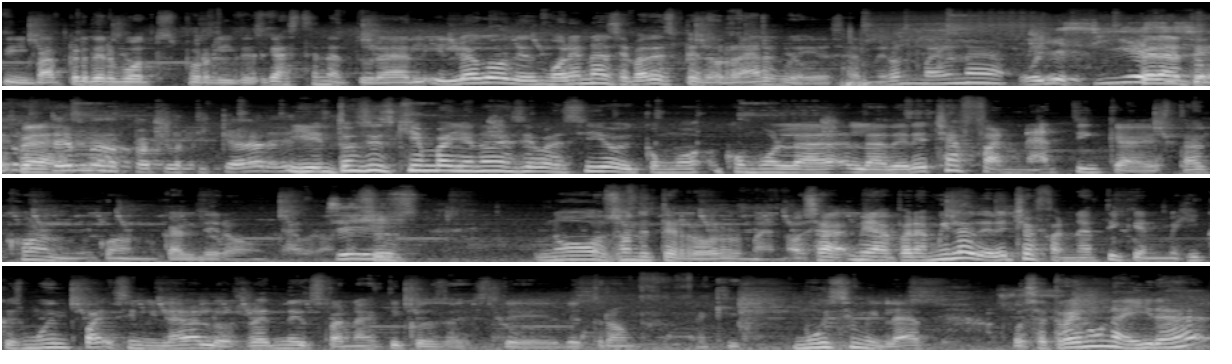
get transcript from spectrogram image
y va a perder votos por el desgaste natural. Y luego de Morena se va a despedorrar, güey. O sea, Morena... Oye, sí, ese espérate, es otro espérate. tema para platicar, ¿eh? Y entonces, ¿quién va a llenar ese vacío? Y como, como la, la derecha fanática está con, con Calderón, cabrón. Sí. Esos, no son de terror, man. O sea, mira, para mí la derecha fanática en México es muy similar a los rednecks fanáticos este, de Trump aquí. Muy similar. O sea, traen una ira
